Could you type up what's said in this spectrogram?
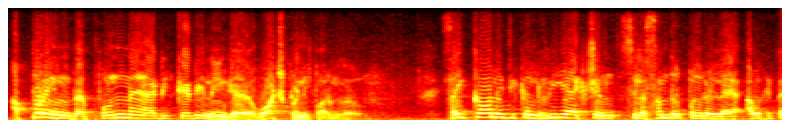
அப்புறம் இந்த பொண்ணை அடிக்கடி நீங்க வாட்ச் பண்ணி பாருங்க. சைக்காலஜிக்கல் ரியாக்ஷன் சில சந்தர்ப்பங்கள்ல அவகிட்ட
